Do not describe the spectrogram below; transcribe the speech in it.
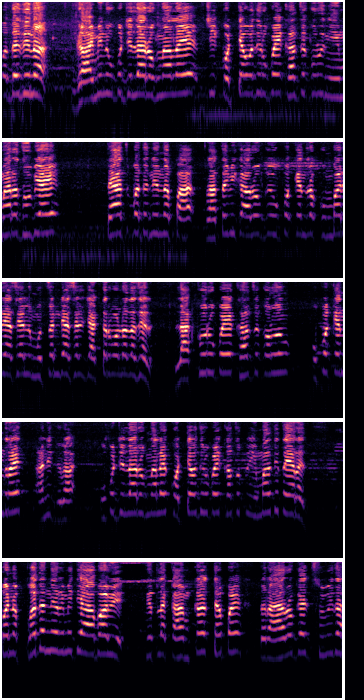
पद्धतीनं ग्रामीण उपजिल्हा रुग्णालयाची कोट्यावधी रुपये खर्च करून इमारत उभी आहे. त्याच पद्धतीनं पा प्राथमिक आरोग्य उपकेंद्र कुंभारी असेल मुचंडी असेल जाटरवाडत असेल लाखो रुपये खर्च करून उपकेंद्र आहेत आणि ग्रा- उपजिल्हा रुग्णालय कोट्यवधी रुपये खर्च करून इमारती तयार आहेत. पण पदनिर्मिती अभावी तिथलं कामकाज ठप आहे. तर आरोग्य सुविधा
